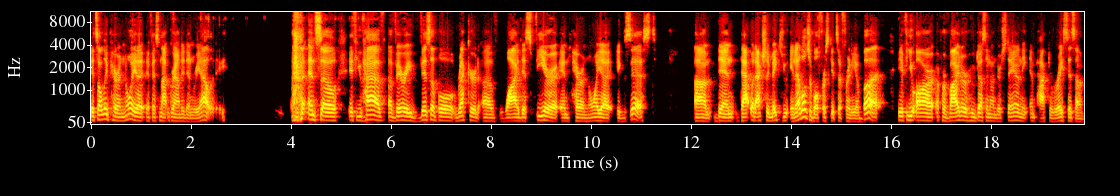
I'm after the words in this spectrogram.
it's only paranoia if it's not grounded in reality and so, if you have a very visible record of why this fear and paranoia exist, um, then that would actually make you ineligible for schizophrenia. But if you are a provider who doesn't understand the impact of racism,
